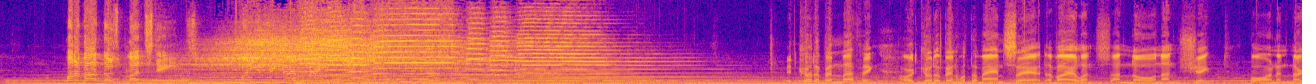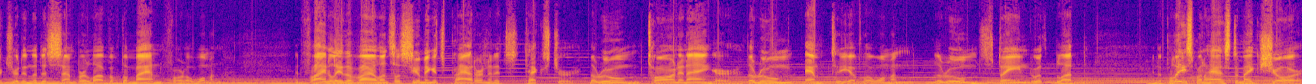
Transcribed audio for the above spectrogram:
What about those bloodstains? What do you It could have been nothing, or it could have been what the man said a violence, unknown, unshaped, born and nurtured in the December love of the man for a woman. And finally, the violence assuming its pattern and its texture, the room torn in anger, the room empty of the woman, the room stained with blood. And the policeman has to make sure.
